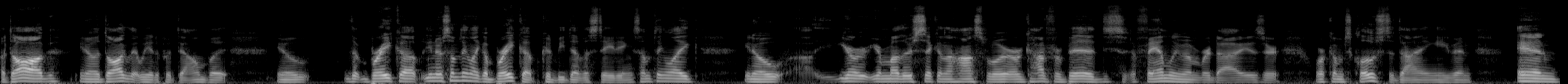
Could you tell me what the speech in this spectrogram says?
a dog, you know, a dog that we had to put down, but you know, the breakup, you know, something like a breakup could be devastating. Something like, you know, uh, your your mother's sick in the hospital, or God forbid, a family member dies, or or comes close to dying, even, and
